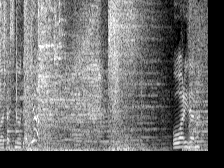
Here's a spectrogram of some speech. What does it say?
私の出終わりだな。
